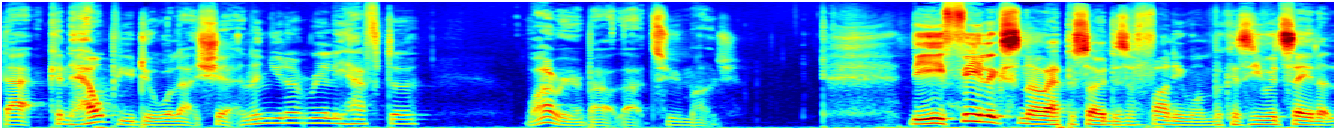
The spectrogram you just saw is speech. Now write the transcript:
that can help you do all that shit. And then you don't really have to worry about that too much. The Felix Snow episode is a funny one because he would say that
